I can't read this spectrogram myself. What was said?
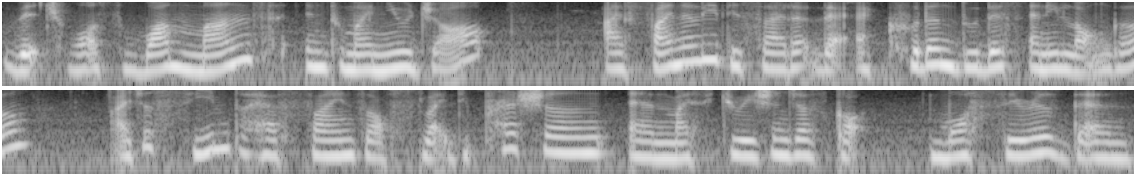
which was one month into my new job, I finally decided that I couldn't do this any longer. I just seemed to have signs of slight depression, and my situation just got more serious than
